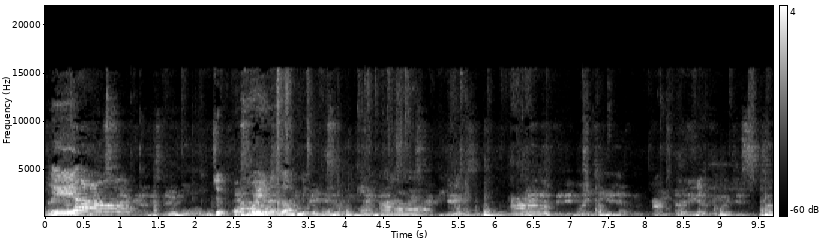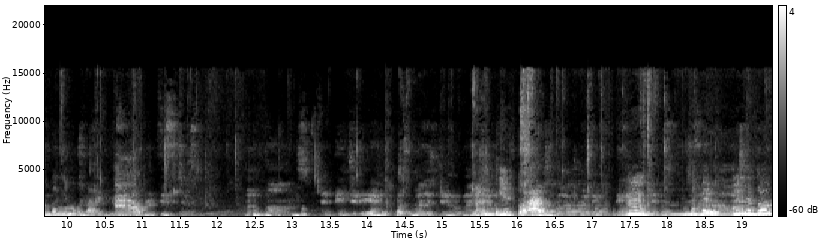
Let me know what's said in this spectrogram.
Plate. Cook ba yun nasa likod mo? Ang ganyan mo ko ba? Ito ang. Hmm. Saan ba yun? Nandun.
